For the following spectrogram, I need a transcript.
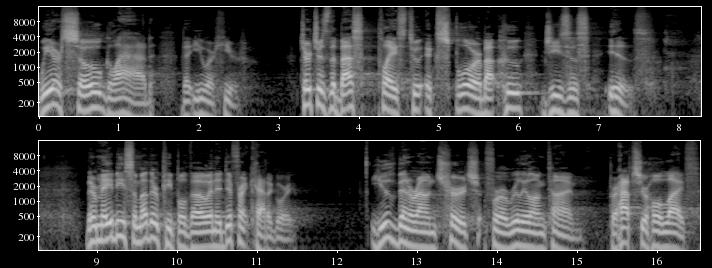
we are so glad that you are here. Church is the best place to explore about who Jesus is. There may be some other people, though, in a different category. You've been around church for a really long time, perhaps your whole life.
